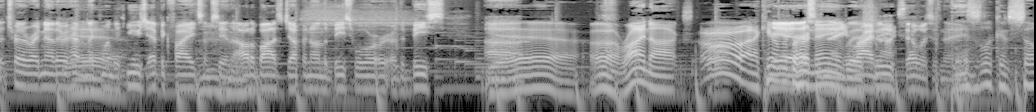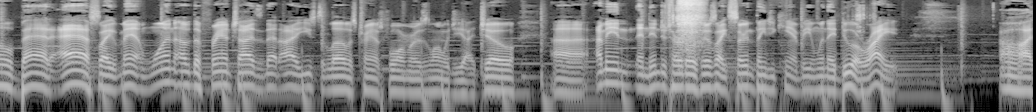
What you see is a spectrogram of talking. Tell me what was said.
uh, trailer right now. They're having like one of the huge epic fights. I'm seeing the Mhm. Autobots jumping on the Beast War or the Beast. Uh, Yeah. Oh, Rhinox. Oh, and I can't yeah, remember her name, but Rhinox. That was his name. she is looking so badass. Like, man, one of the franchises that I used to love was Transformers, along with GI Joe. Uh, I mean, and Ninja Turtles. There's like certain things you can't be, and when they do it right. Oh, I,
